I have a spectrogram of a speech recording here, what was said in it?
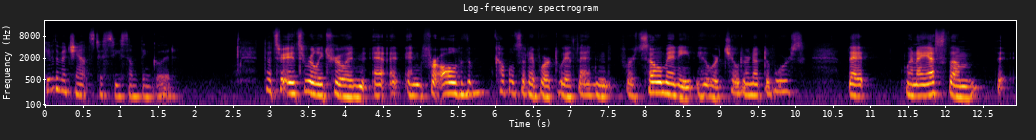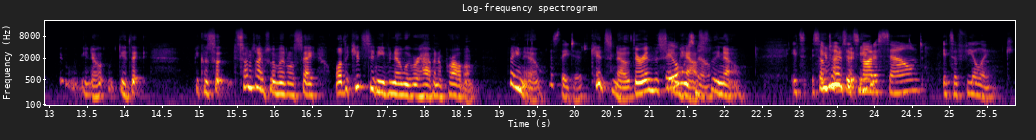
give them a chance to see something good. That's it's really true, and and for all of the couples that I've worked with, and for so many who are children of divorce, that when I ask them, you know, did they? Because sometimes women will say, "Well, the kids didn't even know we were having a problem." They knew. Yes, they did. Kids know. They're in the same always house. know. They know. It's sometimes it's it- not a sound; it's a feeling. C-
